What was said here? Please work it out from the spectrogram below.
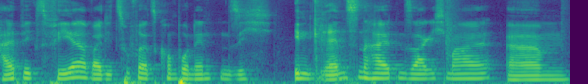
halbwegs fair, weil die Zufallskomponenten sich in Grenzen halten, sage ich mal. Ähm,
